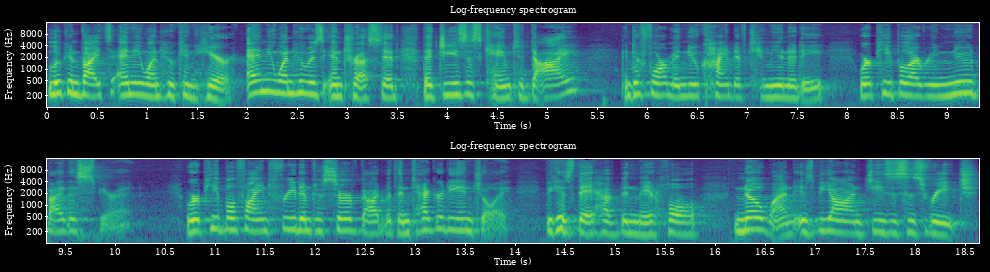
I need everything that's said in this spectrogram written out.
Luke invites anyone who can hear, anyone who is interested, that Jesus came to die and to form a new kind of community where people are renewed by the Spirit, where people find freedom to serve God with integrity and joy because they have been made whole. No one is beyond Jesus' reach,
